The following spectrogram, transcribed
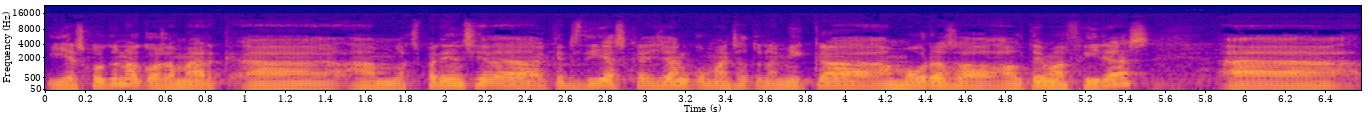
I escolta una cosa, Marc, eh, amb l'experiència d'aquests dies que ja han començat una mica a moure's al, al tema fires, eh,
